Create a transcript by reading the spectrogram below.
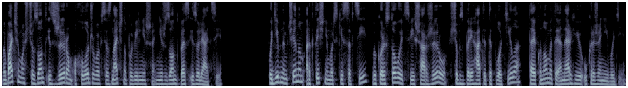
Ми бачимо, що зонд із жиром охолоджувався значно повільніше, ніж зонд без ізоляції. Подібним чином арктичні морські савці використовують свій шар жиру, щоб зберігати тепло тіла та економити енергію у крижаній воді.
